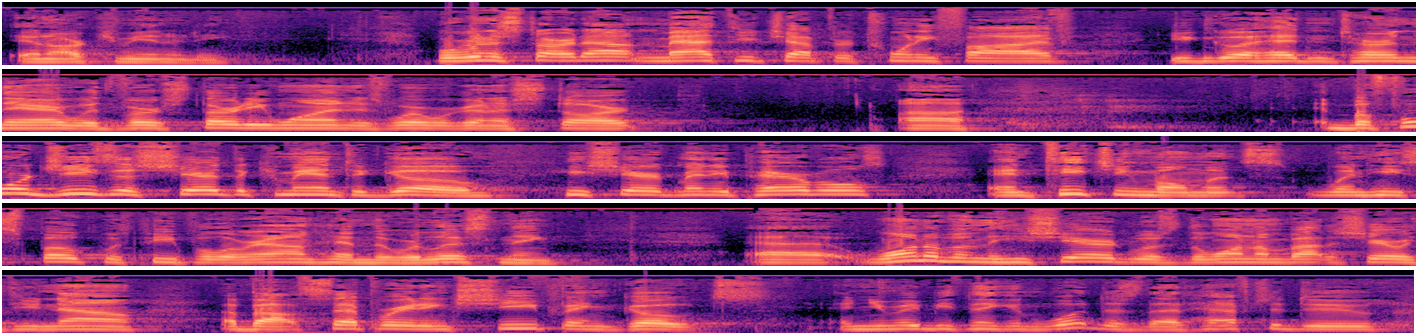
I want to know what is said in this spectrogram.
in our community. We're going to start out in Matthew chapter 25. You can go ahead and turn there with verse 31 is where we're going to start. Uh, before Jesus shared the command to go, he shared many parables and teaching moments when he spoke with people around him that were listening. Uh, one of them that he shared was the one I'm about to share with you now about separating sheep and goats. And you may be thinking, what does that have to do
